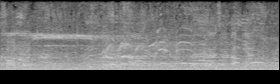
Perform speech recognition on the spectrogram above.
Conroy. You guys aren't yet.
